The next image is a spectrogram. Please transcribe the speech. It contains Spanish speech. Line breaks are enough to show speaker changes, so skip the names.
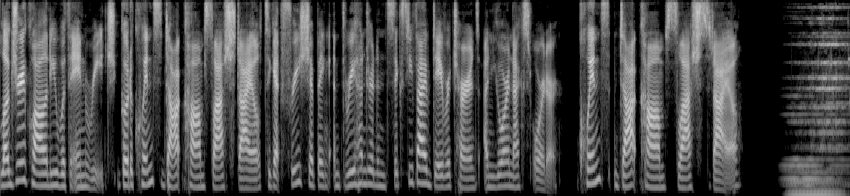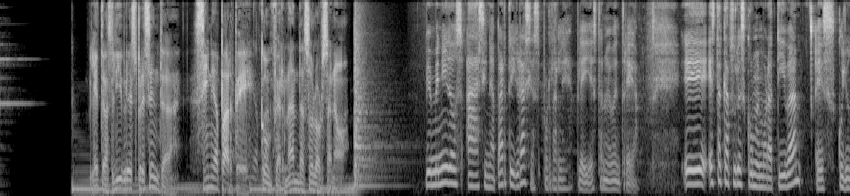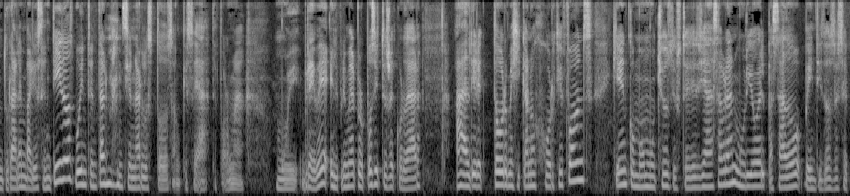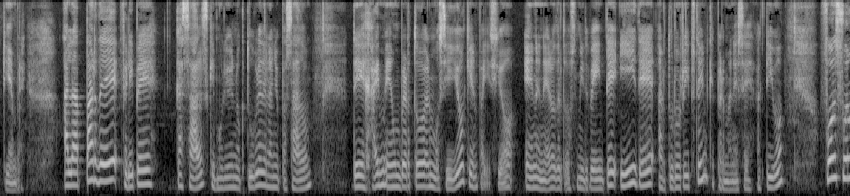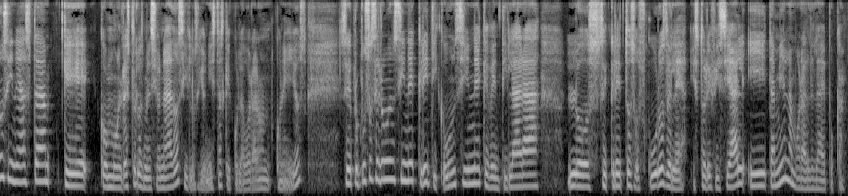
Luxury quality within reach. Go to quince.com slash style to get free shipping and 365 day returns on your next order. Quince.com slash style.
Letras Libres presenta Cine Aparte con Fernanda Solórzano.
Bienvenidos a Cine Aparte y gracias por darle play a esta nueva entrega. Eh, esta cápsula es conmemorativa, es coyuntural en varios sentidos. Voy a intentar mencionarlos todos, aunque sea de forma muy breve. El primer propósito es recordar al director mexicano Jorge Fons, quien, como muchos de ustedes ya sabrán, murió el pasado 22 de septiembre. A la par de Felipe Casals, que murió en octubre del año pasado, de Jaime Humberto Hermosillo, quien falleció en enero del 2020, y de Arturo Ripstein, que permanece activo. Fons fue un cineasta que, como el resto de los mencionados y los guionistas que colaboraron con ellos, se propuso hacer un cine crítico, un cine que ventilara los secretos oscuros de la historia oficial y también la moral de la época.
